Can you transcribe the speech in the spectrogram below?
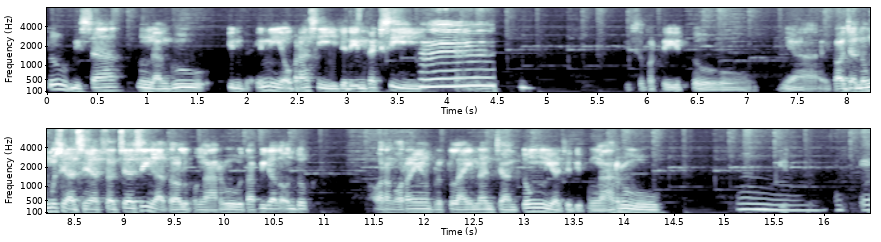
itu bisa mengganggu in- ini operasi jadi infeksi. Hmm. Seperti itu. Ya, kalau jantungmu sehat-sehat saja sih nggak terlalu pengaruh, tapi kalau untuk orang-orang yang berkelainan jantung ya jadi pengaruh. Hmm, oke.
